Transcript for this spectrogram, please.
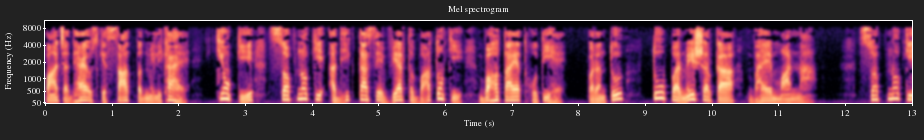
पाँच अध्याय उसके सात पद में लिखा है क्योंकि स्वप्नों की अधिकता से व्यर्थ बातों की बहुतायत होती है, परंतु तू परमेश्वर का भय मानना। स्वप्नों की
